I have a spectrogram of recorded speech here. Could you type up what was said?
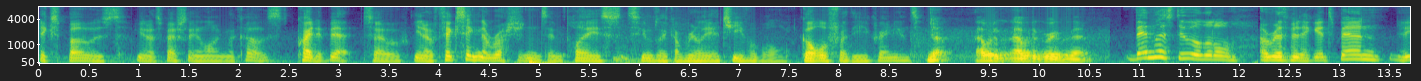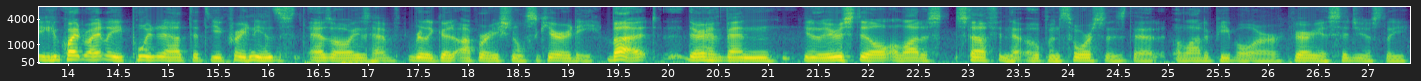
exposed, you know, especially along the coast, quite a bit. So, you know, fixing the Russians in place seems like a really achievable goal for the Ukrainians. Yeah, I would I would agree with that. Ben, let's do a little arithmetic. It's been, you quite rightly pointed out that the Ukrainians, as always, have really good operational security. But there have been, you know, there is still a lot of stuff in the open sources that a lot of people are very assiduously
